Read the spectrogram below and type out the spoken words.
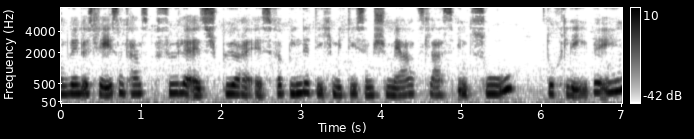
Und wenn du es lesen kannst, fühle es, spüre es, verbinde dich mit diesem Schmerz, lass ihn zu, durchlebe ihn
